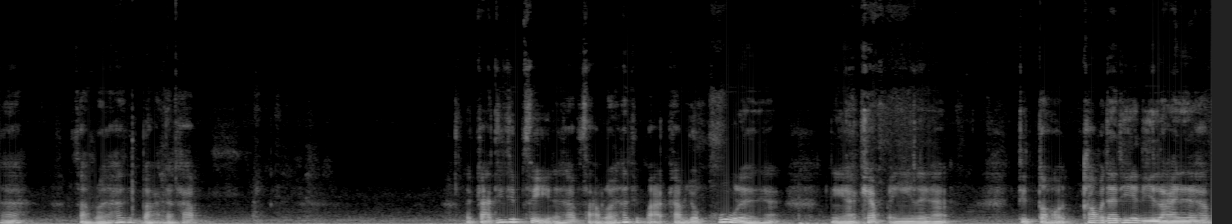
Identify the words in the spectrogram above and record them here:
นะสามร้อยห้าสิบบาทนะครับรายการที่สิบสี่นะครับสามร้อยห้าสิบาทครับยกคู่เลยนะฮะนี่ฮะแคปอย่างนี้เลยฮะติดต่อเข้ามาได้ที่ดีไลน์เลยนะครับ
